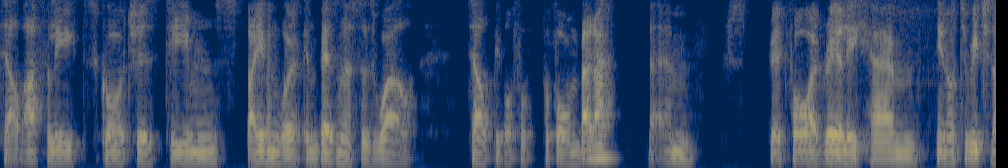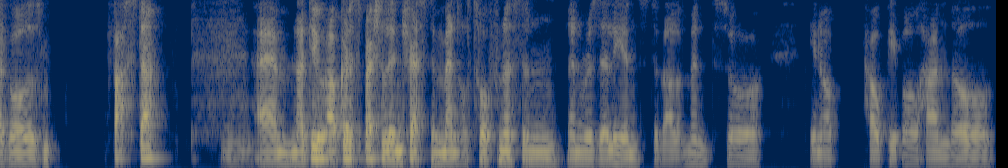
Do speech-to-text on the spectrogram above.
to help athletes, coaches, teams. I even work in business as well to help people f- perform better. Um, straightforward, really. Um, you know, to reach their goals faster. Mm-hmm. Um, and I do. I've got a special interest in mental toughness and and resilience development. So, you know, how people handle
